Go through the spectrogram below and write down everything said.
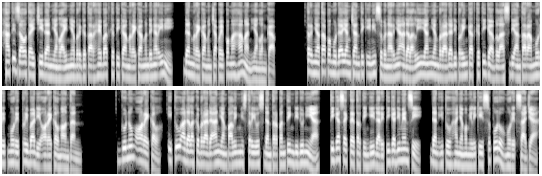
hati Zhao Taichi dan yang lainnya bergetar hebat ketika mereka mendengar ini, dan mereka mencapai pemahaman yang lengkap. Ternyata pemuda yang cantik ini sebenarnya adalah Li Yang yang berada di peringkat ke-13 di antara murid-murid pribadi Oracle Mountain. Gunung Oracle, itu adalah keberadaan yang paling misterius dan terpenting di dunia, tiga sekte tertinggi dari tiga dimensi, dan itu hanya memiliki sepuluh murid saja.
